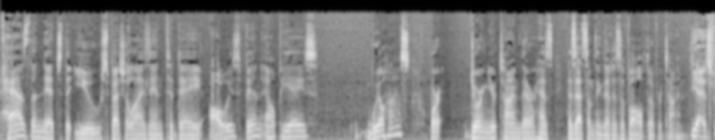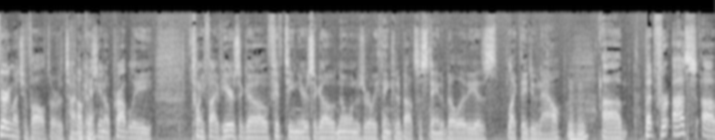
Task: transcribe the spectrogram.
Has the niche that you specialize in today always been LPA's wheelhouse, or during your time there has has that something that has evolved over time? Yeah, it's very much evolved over time because Okay. you know probably 25 years ago, 15 years ago, no one was really thinking about sustainability as like they do now. Um, but for us, uh,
